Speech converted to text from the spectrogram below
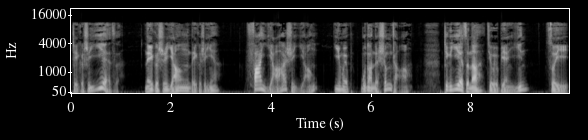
这个是叶子，哪个是阳，哪个是阴？发芽是阳，因为不断的生长，这个叶子呢就变阴。所以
